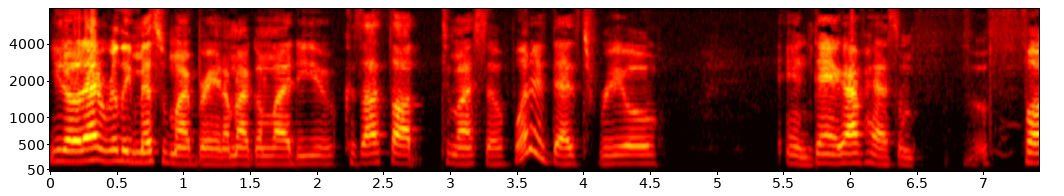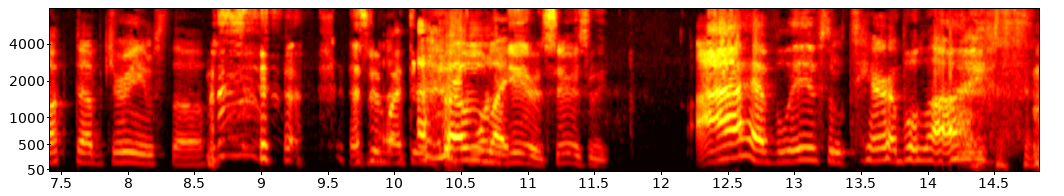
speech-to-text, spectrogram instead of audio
you know that really messed with my brain. I'm not gonna lie to you because I thought to myself, what if that's real? And dang, I've had some fucked up dreams though. that's been my theory for I'm 20 like- years. Seriously. I have lived some terrible lives.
